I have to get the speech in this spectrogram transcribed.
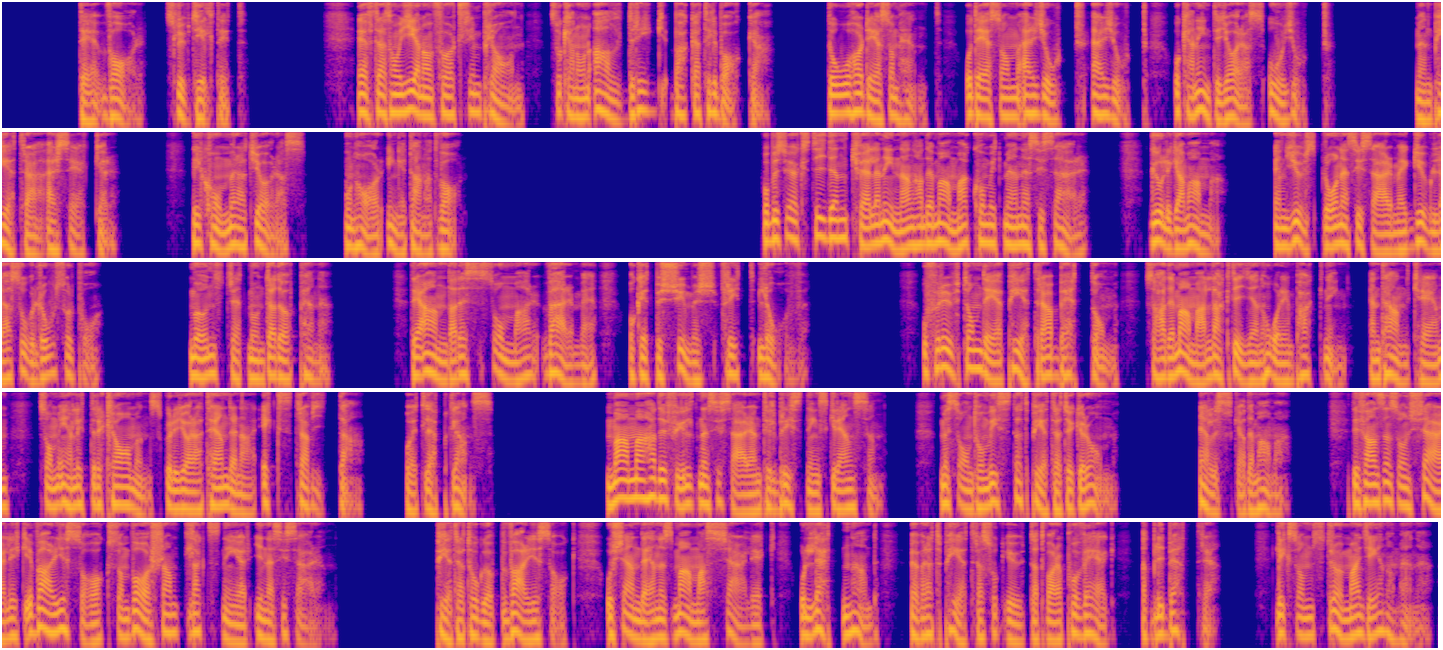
Det var slutgiltigt. Efter att hon genomfört sin plan så kan hon aldrig backa tillbaka. Då har det som hänt och det som är gjort är gjort och kan inte göras ogjort. Men Petra är säker. Det kommer att göras. Hon har inget annat val. På besökstiden kvällen innan hade mamma kommit med en necessär. Gulliga mamma. En ljusblå necessär med gula solrosor på. Mönstret muntrade upp henne. Det andades sommar, värme och ett bekymmersfritt lov. Och förutom det Petra bett om så hade mamma lagt i en hårinpackning, en tandkräm som enligt reklamen skulle göra tänderna extra vita och ett läppglans. Mamma hade fyllt necessären till bristningsgränsen med sånt hon visste att Petra tycker om. Älskade mamma. Det fanns en sån kärlek i varje sak som varsamt lagts ner i necessären. Petra tog upp varje sak och kände hennes mammas kärlek och lättnad över att Petra såg ut att vara på väg att bli bättre, liksom strömma genom henne.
